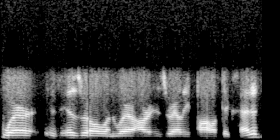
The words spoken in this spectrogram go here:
where is Israel and where are Israeli politics headed.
